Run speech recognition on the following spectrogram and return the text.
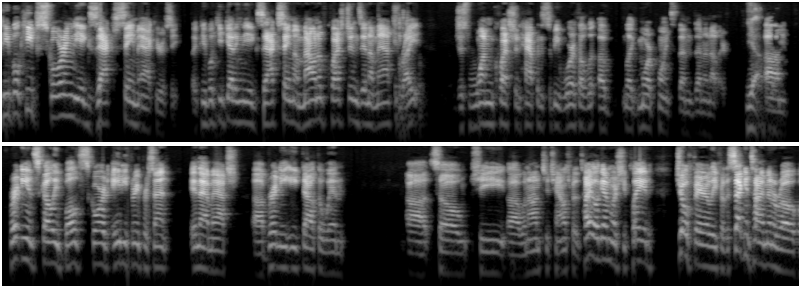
people keep scoring the exact same accuracy. Like people keep getting the exact same amount of questions in a match right. Just one question happens to be worth a, a like more points than than another. Yeah. Um, Brittany and Scully both scored 83% in that match. Uh, Brittany eked out the win. Uh, so she uh, went on to challenge for the title again, where she played Joe Fairley for the second time in a row.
